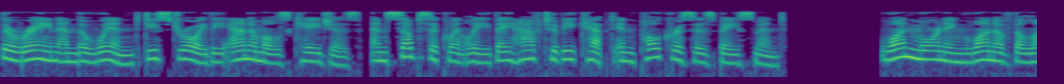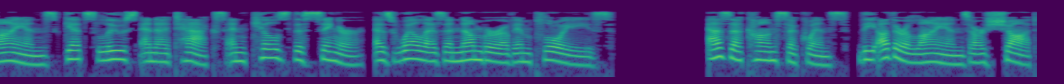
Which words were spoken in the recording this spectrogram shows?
The rain and the wind destroy the animals' cages, and subsequently they have to be kept in Pulchris's basement. One morning one of the lions gets loose and attacks and kills the singer, as well as a number of employees. As a consequence, the other lions are shot,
